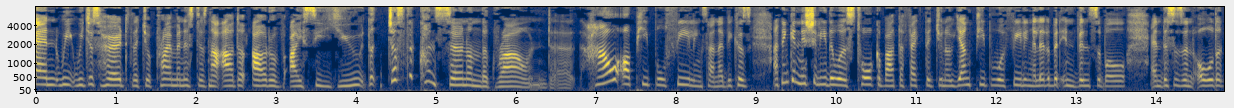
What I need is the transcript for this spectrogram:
And we, we just heard that your prime minister is now out of, out of ICU. The, just the concern on the ground. Uh, how are people feeling, Sanah? Because I think initially there was talk about the fact that, you know, young people were feeling a little bit invincible and this is an older,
